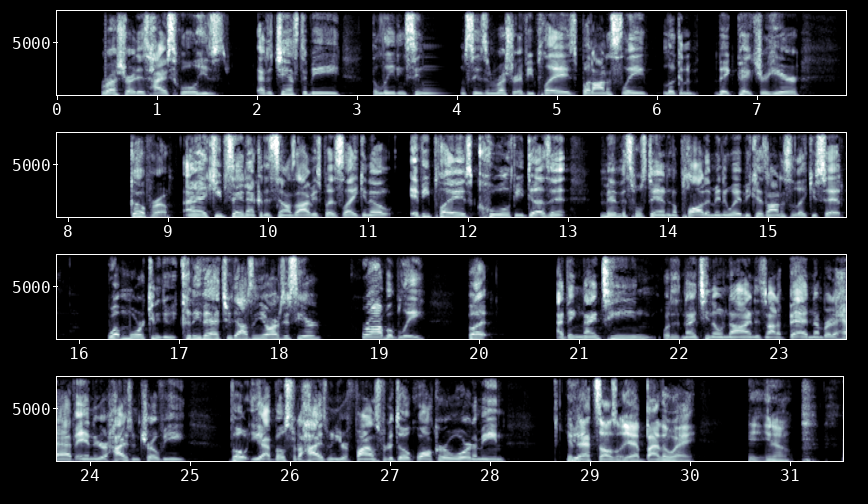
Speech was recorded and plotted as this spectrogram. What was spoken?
rusher at his high school. He's had a chance to be the leading single season rusher if he plays. But honestly, looking at the big picture here, GoPro. I mean, I keep saying that because it sounds obvious, but it's like, you know, if he plays, cool. If he doesn't, Memphis will stand and applaud him anyway, because honestly, like you said, what more can he do? Could he have had 2,000 yards this year? Probably. But I think 19, what is it, 1909 is not a bad number to have. And your Heisman Trophy vote, you got votes for the Heisman, your finals for the Doak Walker Award. I mean, yeah, that's also, yeah, by the way, you know,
